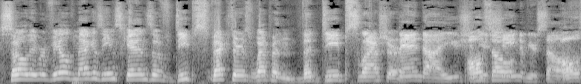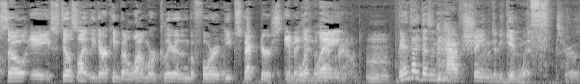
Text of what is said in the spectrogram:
So they revealed magazine scans of Deep Specter's weapon, the Deep Slasher. Bandai, you should Also- be ashamed of yourself. Also, a still slightly darkened, but a lot more clear than before, Deep Specter's image in the Lane. background. Hmm. Bandai doesn't have shame to begin with. True.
